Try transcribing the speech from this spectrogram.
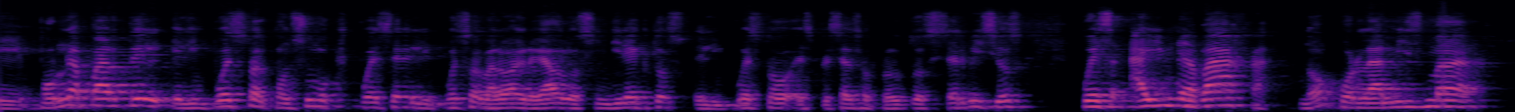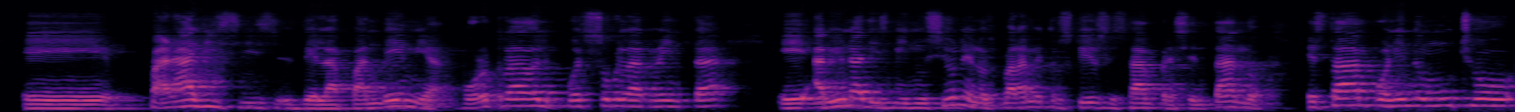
eh, por una parte el, impuesto al consumo, que puede ser el impuesto al valor agregado, los indirectos, el impuesto especial sobre productos y servicios, pues hay una baja, ¿no? Por la misma eh, parálisis de la pandemia. Por otro lado, el impuesto sobre la renta, eh, había una disminución en los parámetros que ellos estaban presentando. Estaban poniendo mucho,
